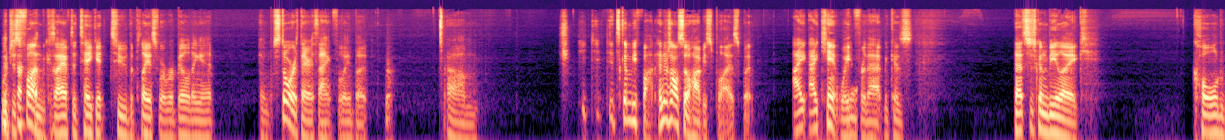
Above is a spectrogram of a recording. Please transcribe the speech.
which is fun because I have to take it to the place where we're building it and we'll store it there, thankfully. But um, it, it- it's gonna be fun, and there's also hobby supplies, but I I can't wait Yeah. for that because that's just gonna be like cold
